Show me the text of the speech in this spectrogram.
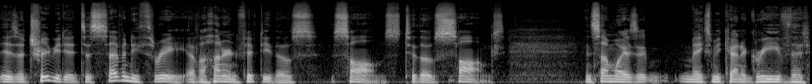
is attributed to 73 of 150 of those Psalms, to those songs in some ways, it makes me kind of grieve that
